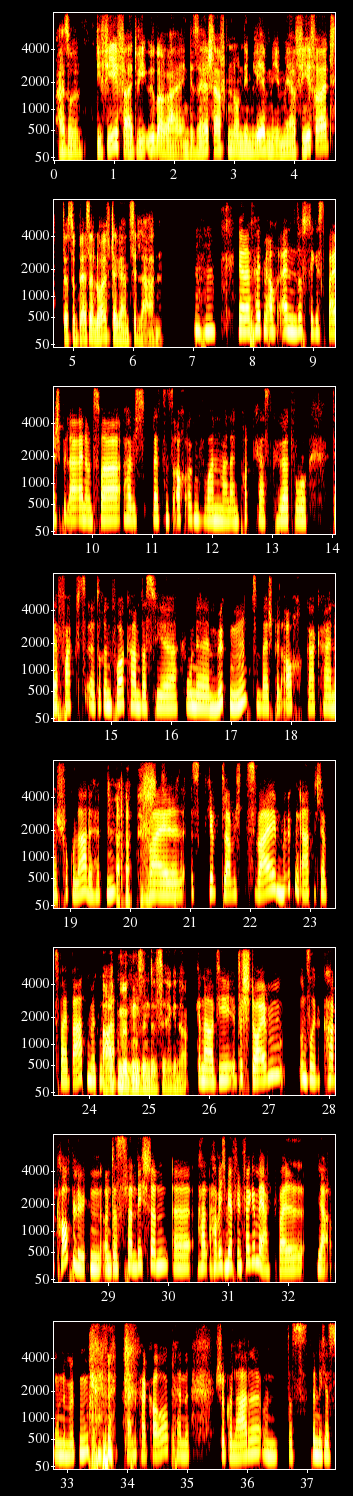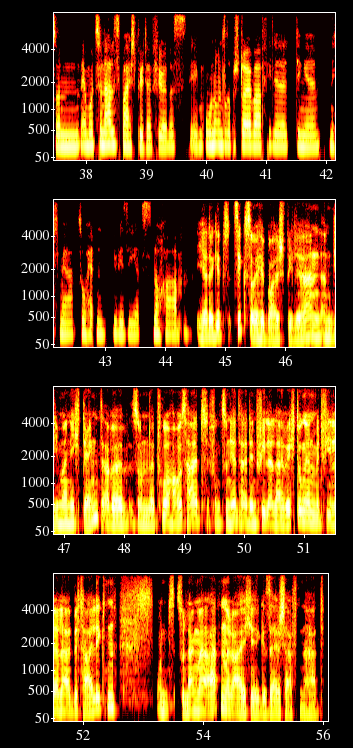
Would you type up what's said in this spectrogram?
Also die Vielfalt wie überall in Gesellschaften und im Leben. Je mehr Vielfalt, desto besser läuft der ganze Laden. Mhm. Ja, da fällt mir auch ein lustiges Beispiel ein. Und zwar habe ich letztens auch irgendwann mal einen Podcast gehört, wo der Fakt äh, drin vorkam, dass wir ohne Mücken zum Beispiel auch gar keine Schokolade hätten. weil es gibt, glaube ich, zwei Mückenarten, ich glaube zwei Bartmückenarten. Bartmücken sind das, ja, genau. Genau, die bestäuben unsere Kakaoblüten und das fand ich schon, äh, habe ich mir auf jeden Fall gemerkt, weil ja, ohne Mücken, kein Kakao, keine Schokolade. Und das finde ich ist so ein emotionales Beispiel dafür, dass wir eben ohne unsere Bestäuber viele Dinge nicht mehr so hätten, wie wir sie jetzt noch haben. Ja, da gibt es zig solche Beispiele, an, an die man nicht denkt, aber so ein Naturhaushalt funktioniert halt in vielerlei Richtungen mit vielerlei Beteiligten. Und solange man artenreiche Gesellschaften hat,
